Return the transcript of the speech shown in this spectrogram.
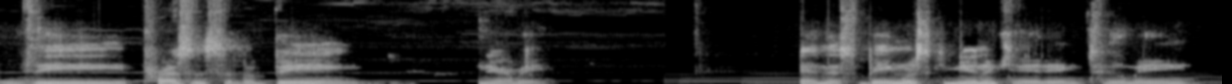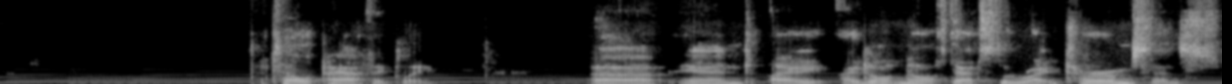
the presence of a being near me. And this being was communicating to me telepathically. Uh, and I, I don't know if that's the right term since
